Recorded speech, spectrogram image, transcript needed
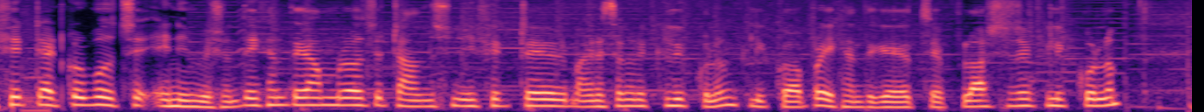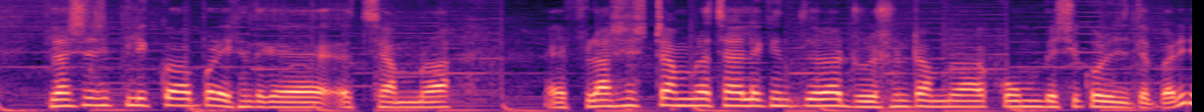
ইফেক্ট অ্যাড করব হচ্ছে অ্যানিমেশন তো এখান থেকে আমরা হচ্ছে ট্রানজিশন ইফেক্টের মাইনাস এখানে ক্লিক করলাম। ক্লিক করার পর এখান থেকে হচ্ছে ফ্ল্যাশ ক্লিক করলাম। ফ্ল্যাশ ক্লিক করার পর এখান থেকে হচ্ছে আমরা ফ্ল্যাশেসটা আমরা চাইলে কিন্তু ডুরেশনটা আমরা কম বেশি করে দিতে পারি।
